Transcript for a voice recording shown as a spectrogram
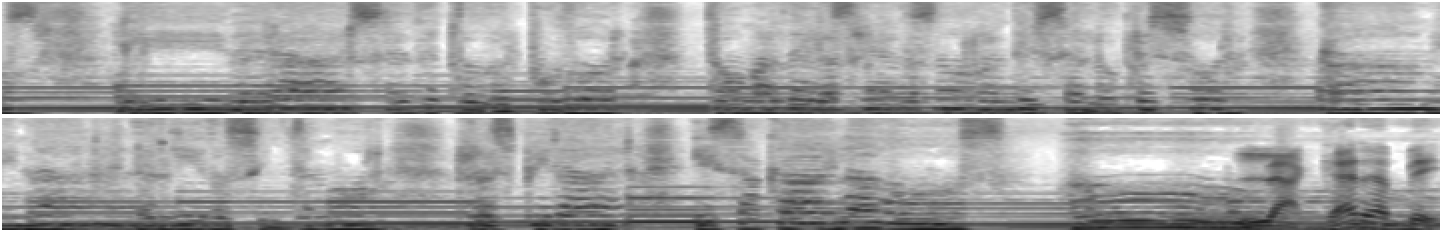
voz, liberarse de todo el pudor, tomar de las riendas, no rendirse al opresor, caminar erguido sin temor, respirar y sacar la voz. La cara B.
